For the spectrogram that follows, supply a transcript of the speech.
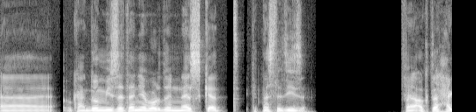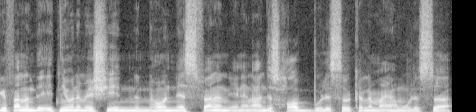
آه وكان عندهم ميزة تانية برضو الناس كانت كانت ناس لذيذة. فاكتر حاجة فعلا ضايقتني وأنا ماشي ان إن هو الناس فعلا يعني أنا عندي صحاب ولسه بتكلم معاهم ولسه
